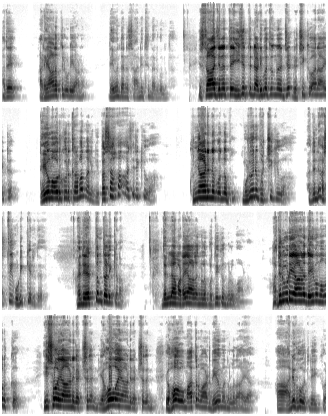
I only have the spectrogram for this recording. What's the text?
അതെ അടയാളത്തിലൂടെയാണ് ദൈവം തന്റെ സാന്നിധ്യം നൽകുന്നത്. ഇസ്രാജനത്തെ ഈജിപ്തിന്റെ അടിമത്തിൽ നിന്ന് രക്ഷിക്കുവാനായിട്ട് ദൈവം അവർക്കൊരു ക്രമം നൽകി. പെസഹ ആചരിക്കുക. കുഞ്ഞാടിനെ കൊന്ന് മുഴുവനും ഭക്ഷിക്കുക. അതിന്റെ അസ്ഥി ഉടിക്കരുത്. അതിന്റെ രക്തം തളിക്കണം. ഇതെല്ലാം അടയാളങ്ങളും പ്രതീകങ്ങളുമാണ്. അതിലൂടെയാണ് ദൈവം അവർക്ക് ഈശോയാണ് രക്ഷകൻ യഹോവയാണ് രക്ഷകൻ യഹോവ മാത്രമാണ് ദൈവം എന്നുള്ളതായ ആ അനുഭവത്തിലേക്ക്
